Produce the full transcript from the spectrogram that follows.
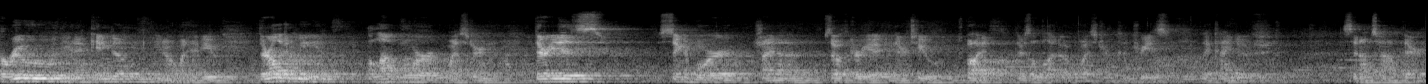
Peru, the United Kingdom, you know, what have you. They're all going to be a lot more Western. There is Singapore, China, South Korea in there too, but there's a lot of Western countries that kind of sit on top there.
